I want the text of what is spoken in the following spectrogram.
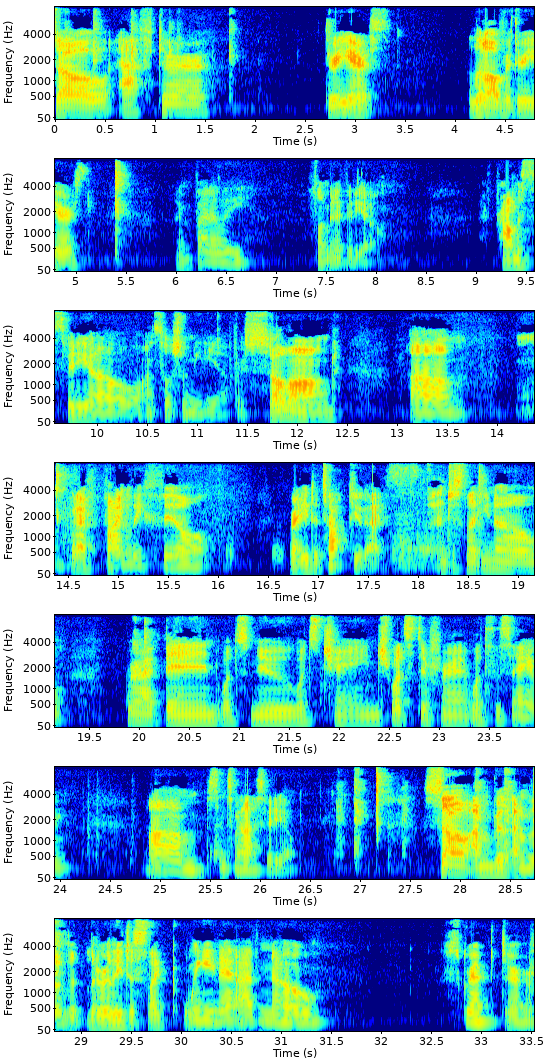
So after three years, a little over three years, I'm finally filming a video. I've promised this video on social media for so long, um, but I finally feel ready to talk to you guys and just let you know where I've been, what's new, what's changed, what's different, what's the same um, since my last video. So I'm really, I'm literally just like winging it. I have no script or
